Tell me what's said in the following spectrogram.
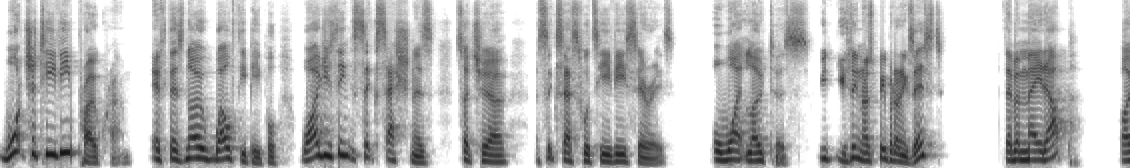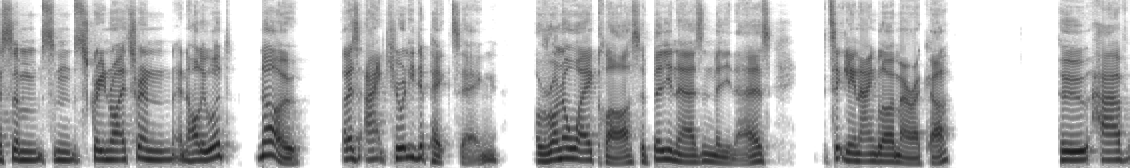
watch a TV program. if there's no wealthy people, why do you think Succession is such a, a successful TV series? Or White Lotus? You, you, think those people don't exist? They've been made up by some some screenwriter in, in Hollywood? No. That is accurately depicting a runaway class of billionaires and millionaires, particularly in Anglo America, who have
